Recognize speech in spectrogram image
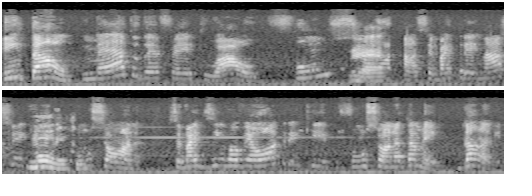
Então, método efeitual funciona. É. Você vai treinar a sua equipe, Muito. funciona. Você vai desenvolver outra equipe, funciona também. Dani,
